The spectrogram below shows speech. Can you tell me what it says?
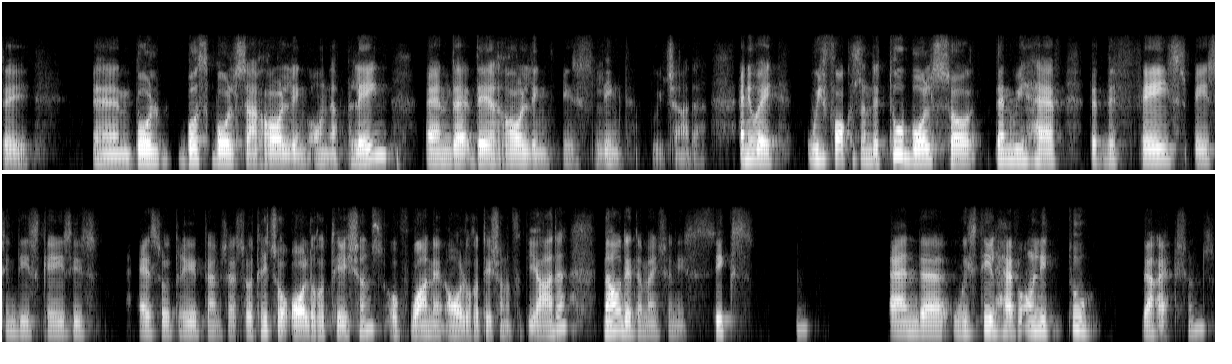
they, and ball, both balls are rolling on a plane and uh, their rolling is linked to each other. Anyway, we focus on the two balls, so then we have that the phase space in this case is SO3 times SO3, so all rotations of one and all rotation of the other. Now the dimension is six, and uh, we still have only two directions,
